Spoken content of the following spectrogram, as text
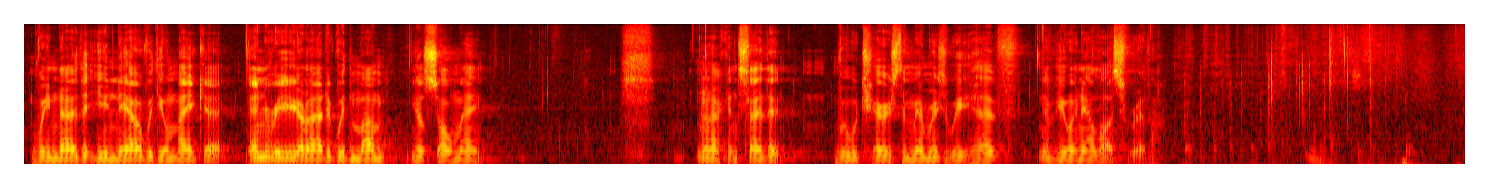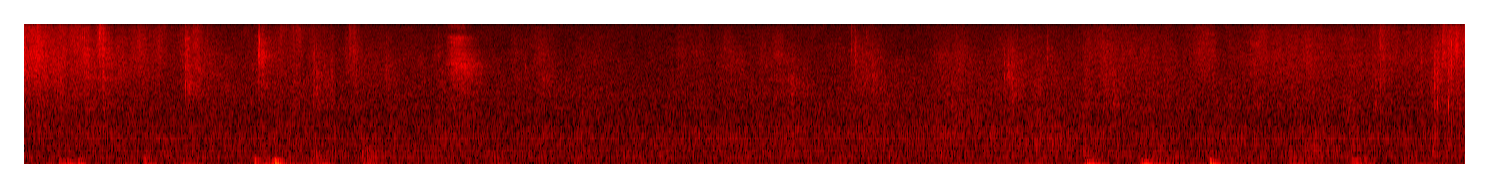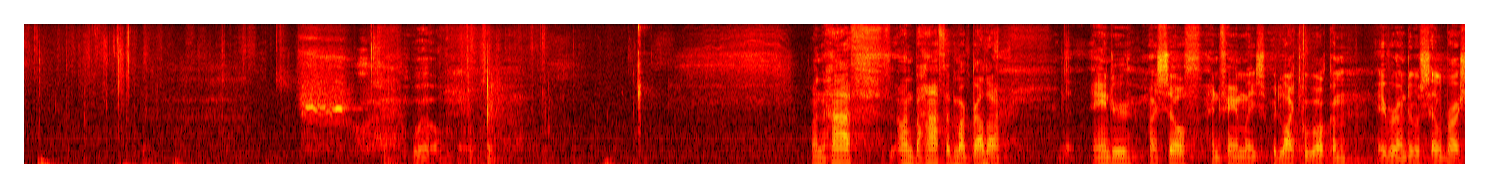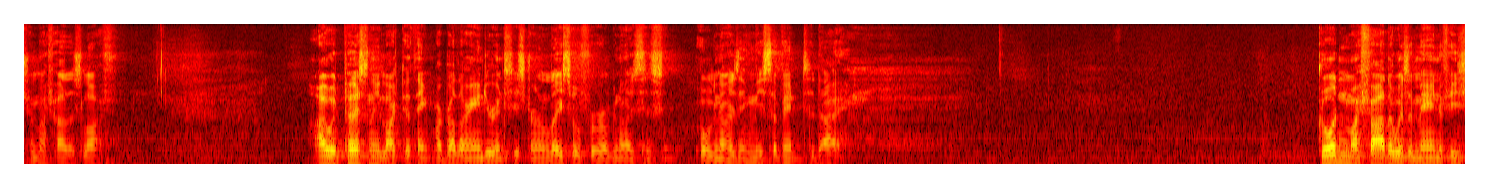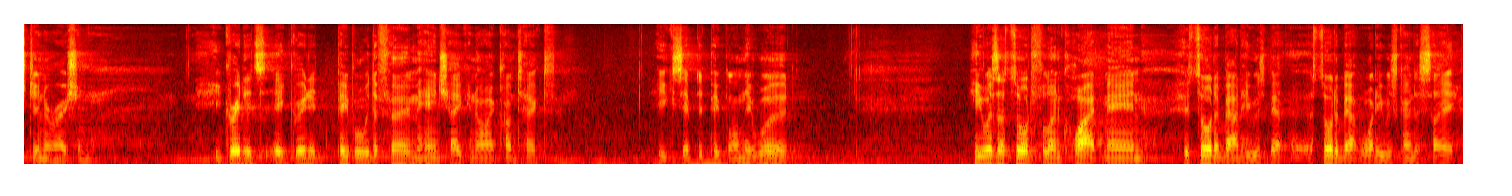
We know that you now, with your Maker and reunited with Mum, your soulmate. And I can say that we will cherish the memories we have of you in our lives forever. Well, On, half, on behalf of my brother, Andrew, myself, and families, we'd like to welcome everyone to a celebration of my father's life. I would personally like to thank my brother Andrew and sister in Lisa for organising this event today. Gordon, my father, was a man of his generation. He greeted, he greeted people with a firm handshake and eye contact. He accepted people on their word. He was a thoughtful and quiet man who thought about, he was about, uh, thought about what he was going to say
